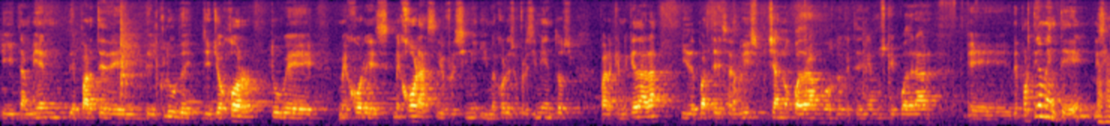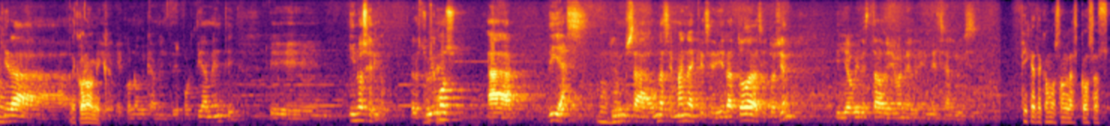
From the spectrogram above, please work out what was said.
Y también de parte del, del club de, de, Johor tuve mejores, mejoras y, y mejores ofrecimientos para que me quedara y de parte de San Luis ya no cuadramos lo que teníamos que cuadrar eh, deportivamente, ¿eh? ni siquiera Económica. Eh, económicamente, deportivamente, y no se dio. Pero estuvimos a días. Tuvimos a una semana que se diera toda la situación y ya hubiera estado yo en el, en San Luis. Fíjate cómo son las cosas.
